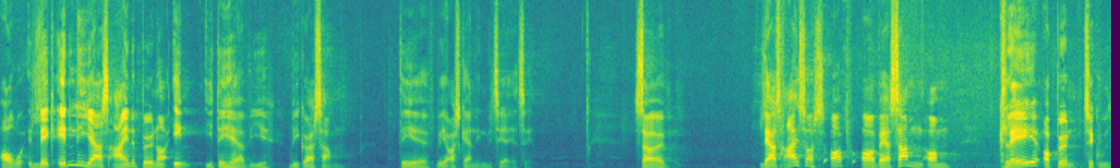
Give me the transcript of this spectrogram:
Og læg endelig jeres egne bønder ind i det her, vi, vi gør sammen. Det øh, vil jeg også gerne invitere jer til. Så øh, lad os rejse os op og være sammen om klage og bøn til Gud.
